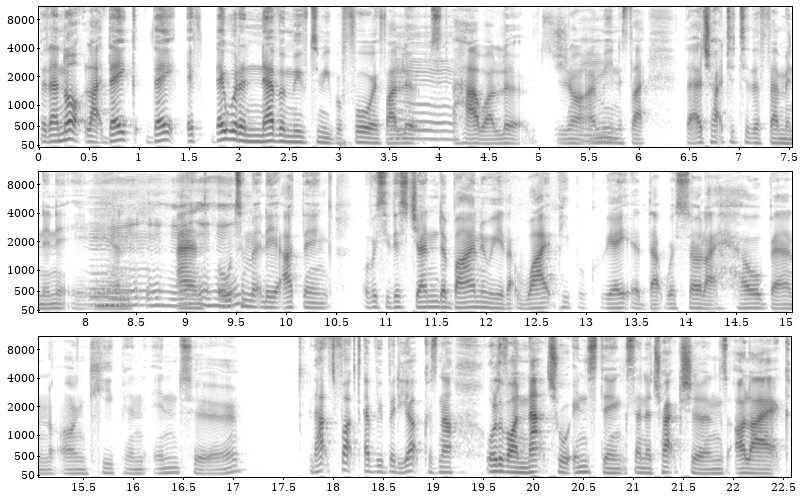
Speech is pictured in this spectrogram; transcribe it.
But they're not like they they if they would have never moved to me before if I looked mm. how I looked. Do you know what I mean? Mm. It's like they're attracted to the femininity and Mm-hmm, and mm-hmm, mm-hmm. ultimately I think obviously this gender binary that white people created that we're so like hell bent on keeping into that's fucked everybody up because now all of our natural instincts and attractions are like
